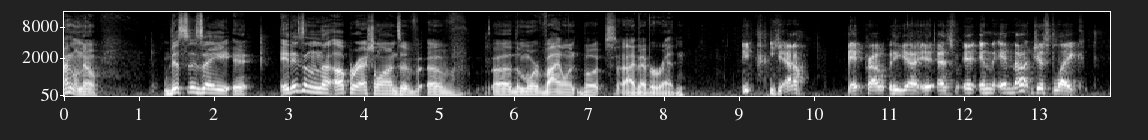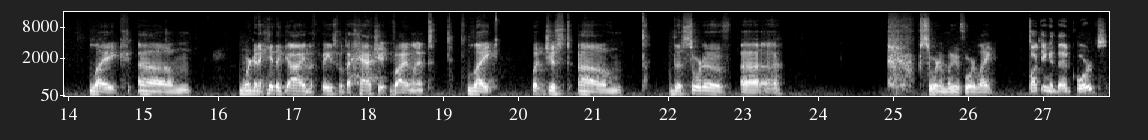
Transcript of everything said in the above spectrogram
I don't know. This is a, it, it is in the upper echelons of, of uh, the more violent books I've ever read. Yeah, it probably yeah. It, as it, and and not just like like um, we're gonna hit a guy in the face with a hatchet, violent, like, but just um, the sort of uh, sort of movie for like Fucking a dead corpse.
